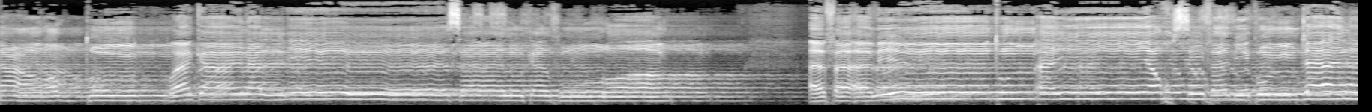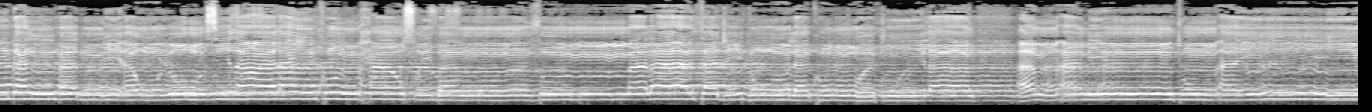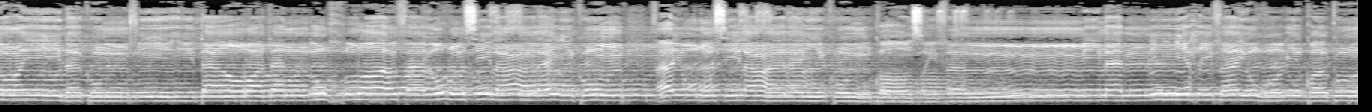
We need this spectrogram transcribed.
أعرضتم وكان الإنسان كفورا. أفأمنتم أن يخسف بكم جانب البر أو يرسل عليكم حاصبا ثم لا تجدوا لكم وكيلا؟ أم أمنتم أن يعيدكم فيه تارة أخرى فيرسل عليكم فيرسل عليكم قاصفا من الريح فيغرقكم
